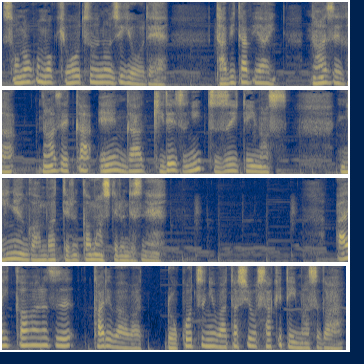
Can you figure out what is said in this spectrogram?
その後も共通の事業で、たびたび会い、なぜが、なぜか縁が切れずに続いています。2年頑張ってる、我慢してるんですね。相変わらず彼はは露骨に私を避けていますが、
